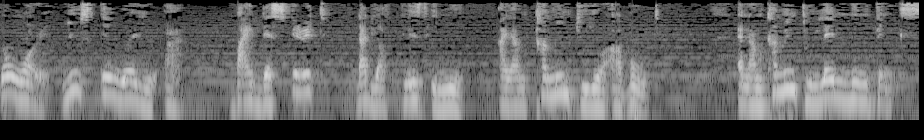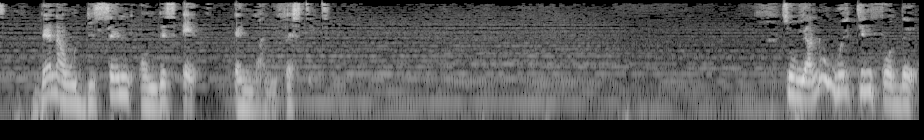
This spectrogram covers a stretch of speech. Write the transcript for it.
don't worry, you stay where you are. By the spirit that you have placed in me, I am coming to your abode and I'm coming to learn new things. Then I will descend on this earth and manifest it. So we are not waiting for the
